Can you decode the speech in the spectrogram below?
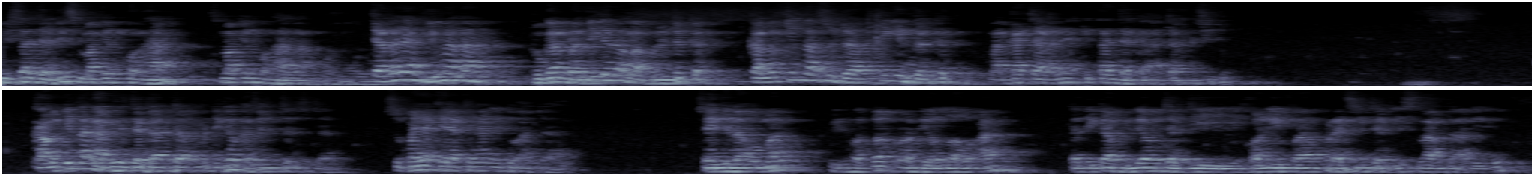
bisa jadi semakin penghalang, semakin penghalang. Caranya gimana? Bukan berarti kita nggak boleh dekat. Kalau kita sudah ingin dekat, maka caranya kita jaga adab di situ. Kalau kita nggak bisa jaga adab, mendingan nggak saja sudah. Supaya keyakinan itu ada. Sayyidina Umar bin Khattab radhiyallahu an ketika beliau jadi khalifah presiden Islam saat itu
